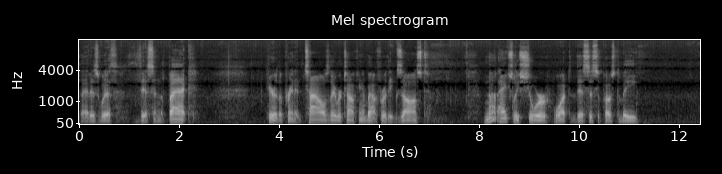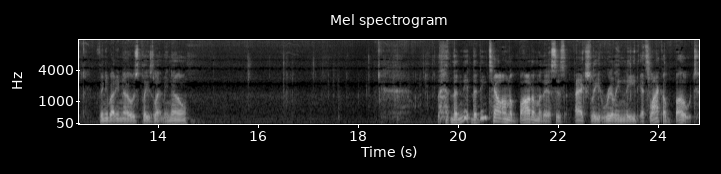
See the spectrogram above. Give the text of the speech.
That is with this in the back. Here are the printed tiles they were talking about for the exhaust. Not actually sure what this is supposed to be. If anybody knows, please let me know. The, the detail on the bottom of this is actually really neat. It's like a boat.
